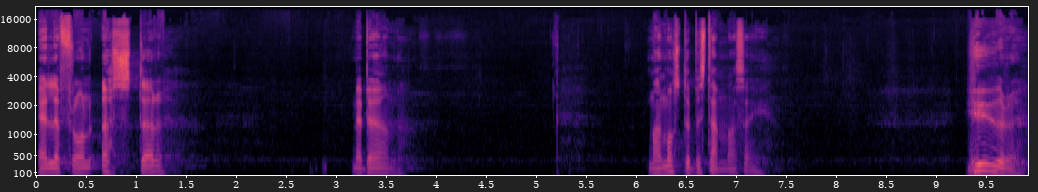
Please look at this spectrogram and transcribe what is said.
eller från öster med bön. Man måste bestämma sig. Hur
